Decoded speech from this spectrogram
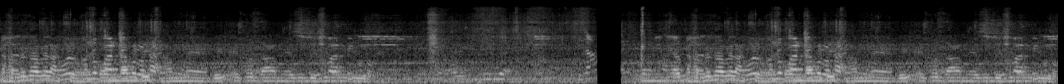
ধাপে ধাপে রাখছো। কম দামে দিয়ে সামনে বে- একটু দাম একটু বেশি দামে দিও ধাপে ধাপে রাখছো কম দামে দিয়ে সামনে একটু দাম একটু বেশি দামে দিও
